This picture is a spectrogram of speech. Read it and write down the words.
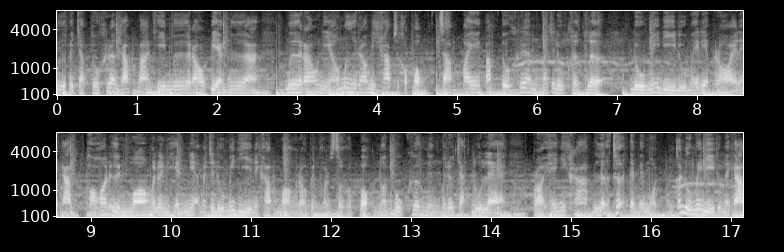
มือไปจับตัวเครื่องครับ บางทีมือเราเปียกเหงื่อมือเราเหนียวมือเรามีคราบสกปรกจับไปปั๊บตัวเครื่องมันก็จะดูเคลอะดูไม่ดีดูไม่เรียบร้อยนะครับพอคนอื่นมองคนอื่นเห็นเนี่ยมันจะดูไม่ดีนะครับมองเราเป็นคนสกปรกโน้ตบุ๊กเครื่องหนึ่งไม่รู้จักดูแล ปล่อยให้มีคราบเลอะเทอะเต็มไปหมด มันก็ดูไม่ดีถูกไหมครับ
